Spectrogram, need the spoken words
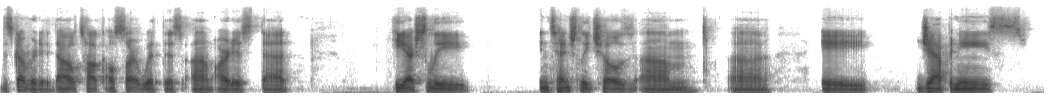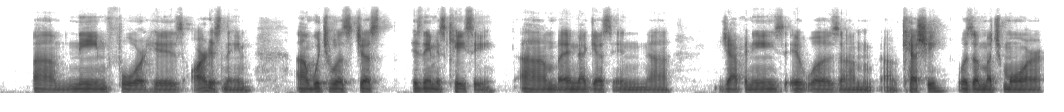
discovered it. I'll talk. I'll start with this um, artist that he actually intentionally chose um, uh, a Japanese um, name for his artist name, uh, which was just his name is Casey. Um, and I guess in uh, Japanese it was um, uh, Keshi was a much more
